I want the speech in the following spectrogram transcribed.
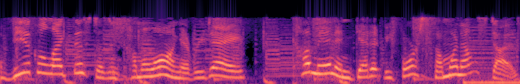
A vehicle like this doesn't come along every day. Come in and get it before someone else does.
